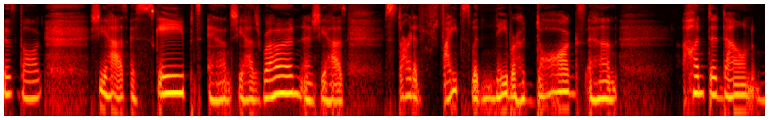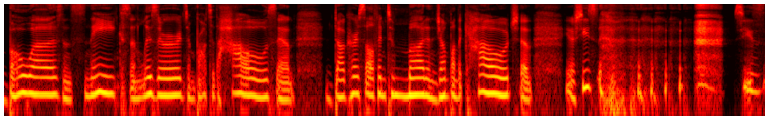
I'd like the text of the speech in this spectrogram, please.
this dog. She has escaped and she has run and she has started fights with neighborhood dogs and hunted down boas and snakes and lizards and brought to the house and dug herself into mud and jump on the couch and you know she's she's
